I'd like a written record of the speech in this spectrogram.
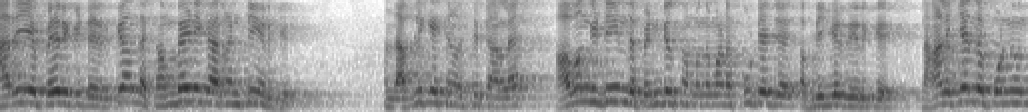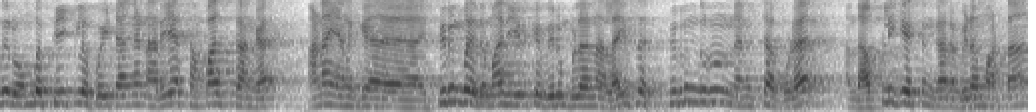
நிறைய பேர்கிட்ட இருக்குது அந்த கம்பெனிக்காரன்ட்டையும் இருக்குது அந்த அப்ளிகேஷன் வச்சிருக்காங்கல்ல அவங்ககிட்டயும் இந்த பெண்கள் சம்பந்தமான ஃபுட்டேஜ் அப்படிங்கிறது இருக்கு. நாளைக்கே அந்த பொண்ணு வந்து ரொம்ப பீக்ல போயிட்டாங்க. நிறைய சம்பாதிச்சிட்டாங்க. ஆனால் எனக்கு திரும்ப இது மாதிரி இருக்க விரும்பல. நான் லைஃப்பில் திருந்தணும்னு நினச்சா கூட அந்த அப்ளிகேஷன்காரன் விட மாட்டான்.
